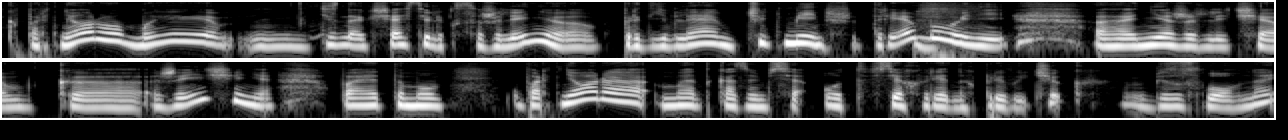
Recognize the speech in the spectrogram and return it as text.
К партнеру мы, не знаю, к счастью или к сожалению, предъявляем чуть меньше требований, э, нежели чем к женщине. Поэтому у партнера мы отказываемся от всех вредных привычек, безусловно,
